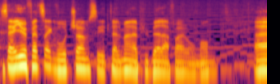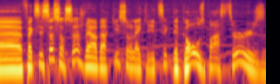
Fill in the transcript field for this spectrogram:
Sérieux, faites ça avec vos chums, c'est tellement la plus belle affaire au monde. Euh, fait que c'est ça sur ça, je vais embarquer sur la critique de Ghostbusters.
